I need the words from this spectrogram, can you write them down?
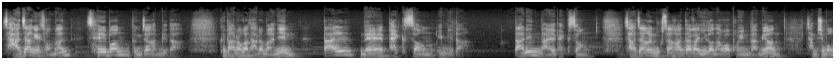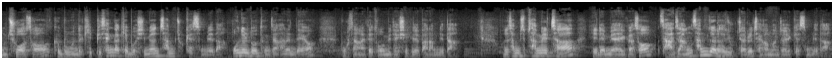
4장에서만 3번 등장합니다. 그 단어가 다름 아닌 딸 내 백성입니다. 딸인 나의 백성. 4장을 묵상하다가 일어나고 보인다면 잠시 멈추어서 그 부분도 깊이 생각해 보시면 참 좋겠습니다. 오늘도 등장하는데요. 묵상할 때 도움이 되시길 바랍니다. 오늘 33일차 예레미야에 가서 4장 3절에서 6절을 제가 먼저 읽겠습니다.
